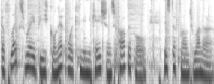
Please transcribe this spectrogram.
the FlexRay Vehicle Network Communications Protocol is the front runner.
